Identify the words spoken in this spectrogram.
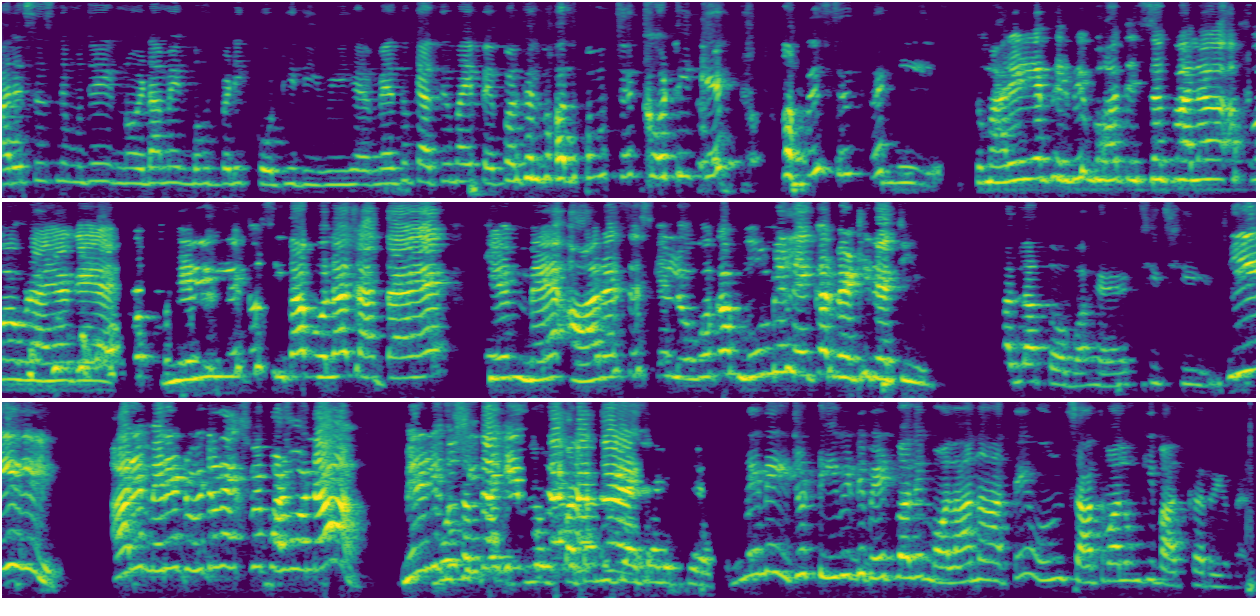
आरएसएस ने मुझे नोएडा में एक बहुत बड़ी कोठी दी हुई है। मैं तो कहती हूँ भाई पेपर दिलवा दो मुझे कोठी के आरएसएस से। तुम्हारे लिए फिर भी बहुत इज़्ज़त वाला अफवाह उड़ाया गया है। मेरे लिए तो सीधा बोला जाता है कि मैं आरएसएस के लोगों का मुँह में लेकर बैठी रहती हूँ। अल्लाह तौबा है। छी छी। जी। अरे मेरे ट्विटर एक्स पे पढ़ो ना। मेरे लिए तो सीधा ये बोला पता जाता नहीं है। नहीं नहीं जो टीवी डिबेट वाले मौलाना आते हैं उन साथ वालों की बात कर रही हूँ मैं।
